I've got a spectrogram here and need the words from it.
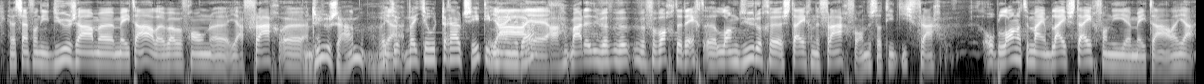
Ja, dat zijn van die duurzame metalen waar we gewoon ja, vraag. Duurzaam? Weet, je, weet je hoe het eruit ziet, die ja, mijnen daar? Ja, ja, maar we, we, we verwachten er echt langdurige stijgende vraag van. Dus dat die, die vraag op lange termijn blijft stijgen van die metalen. Ja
